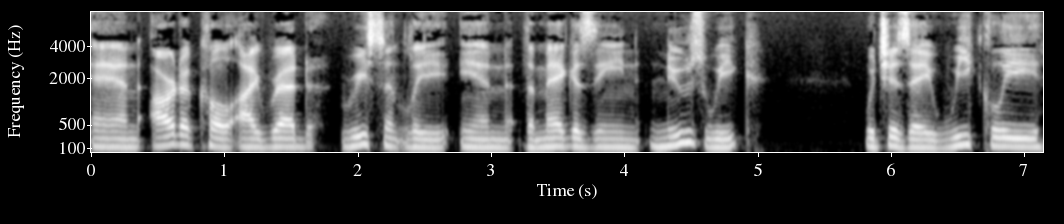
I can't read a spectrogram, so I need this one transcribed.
an article I read recently in the magazine Newsweek which is a weekly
